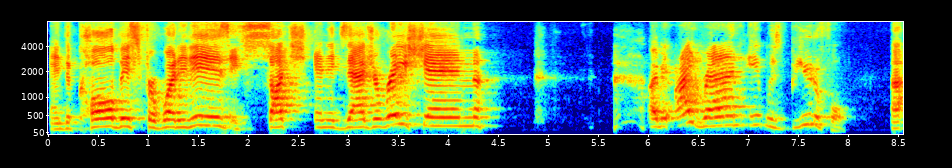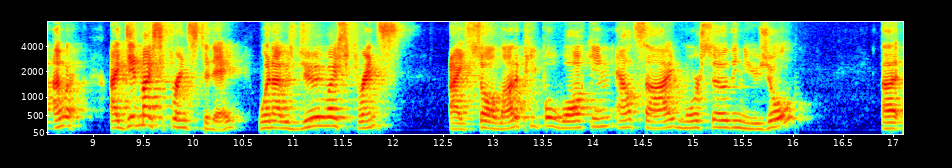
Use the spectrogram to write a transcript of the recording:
and to call this for what it is. It's such an exaggeration. I mean, I ran. It was beautiful. Uh, I'm. I did my sprints today. When I was doing my sprints, I saw a lot of people walking outside more so than usual. Uh,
